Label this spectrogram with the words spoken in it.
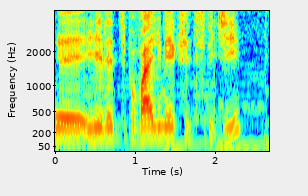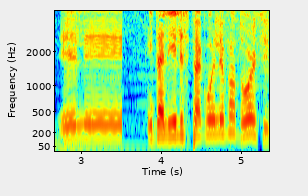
E, e ele, tipo, vai ali meio que se despedir. Ele. E dali eles pegam o elevador, que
